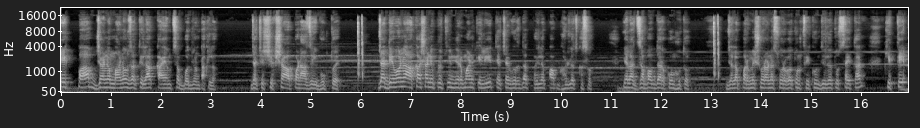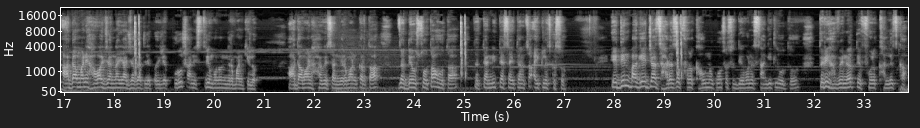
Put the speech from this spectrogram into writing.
एक पाप ज्यानं मानवजातीला कायमचं बदलून टाकलं. ज्याची शिक्षा आपण आजही भोगतोय. ज्या देवानं आकाश आणि पृथ्वी निर्माण केली त्याच्या विरोधात पहिलं पाप घडलंच कसं? याला जबाबदार कोण होतं? ज्याला परमेश्वरानं स्वर्गातून फेकून दिलं तो सैतान की ते आदाम आणि हवा ज्यांना या जगातले पहिले पुरुष आणि स्त्री म्हणून निर्माण केलं. आदाम आणि हवेचा निर्माण करता जर देव स्वतः होता तर त्यांनी त्या सैतानाचं ऐकलंच कसं? एदिन बागेत ज्या झाडाचं फळ खाऊ नकोस असं देवानं सांगितलं होतं तरी हवेनं ते फळ खाल्लंच का?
